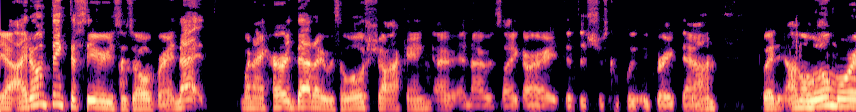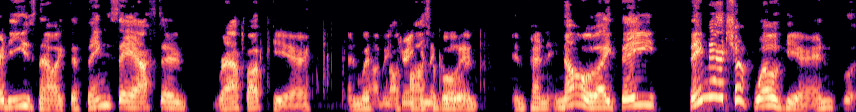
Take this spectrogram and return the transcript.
yeah, I don't think the series is over, and that when I heard that, it was a little shocking, I, and I was like, all right, did this just completely break down? But I'm a little more at ease now. Like the things they have to wrap up here, and with a possible impending, no, like they they match up well here. And l-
